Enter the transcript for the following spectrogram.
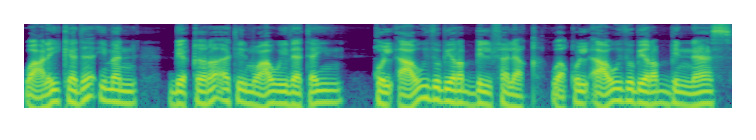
وعليك دائما بقراءة المعوذتين قل أعوذ برب الفلق وقل أعوذ برب الناس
